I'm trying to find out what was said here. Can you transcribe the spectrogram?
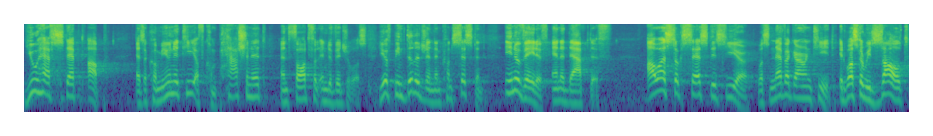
You have stepped up as a community of compassionate and thoughtful individuals. You have been diligent and consistent, innovative and adaptive. Our success this year was never guaranteed. It was the result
